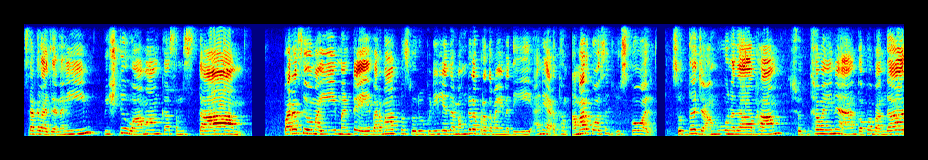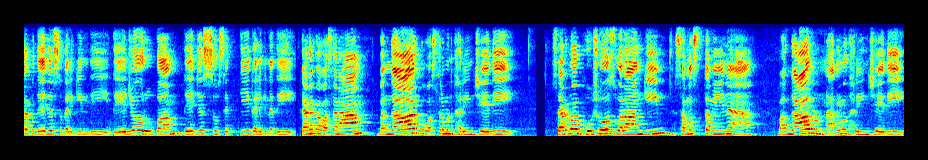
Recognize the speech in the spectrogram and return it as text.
సకల జననీం విష్ణు వామాంక సంస్థాం పరశివమయీం అంటే పరమాత్మ స్వరూపిణి లేదా మంగళప్రదమైనది అని అర్థం. అమర కోసం చూసుకోవాలి. శుద్ధ జాంబూనదాభాం శుద్ధమైన గొప్ప బంగారపు తేజస్సు కలిగింది. తేజో రూపం తేజస్సు శక్తి కలిగినది. కనక వసనాం బంగారపు వస్త్రమును ధరించేది. సర్వభూషోజ్వలాంగి సమస్తమైన బంగారు నగలు ధరించేది.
